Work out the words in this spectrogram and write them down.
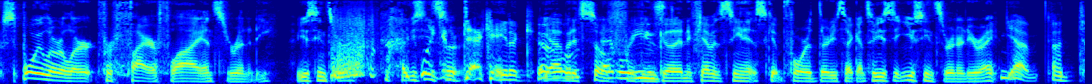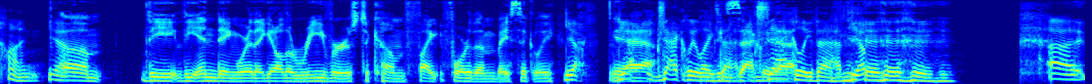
spoiler alert for Firefly and Serenity. Have you seen Serenity? Have you seen like Ser- a decade ago. Yeah, but it's so freaking least. good. And if you haven't seen it, skip forward 30 seconds. Have you seen, you've seen Serenity, right? Yeah, a ton. Yeah. Um, the, the ending where they get all the Reavers to come fight for them, basically. Yeah. yeah. Yeah. exactly like that. Exactly that. That. Yep. uh,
